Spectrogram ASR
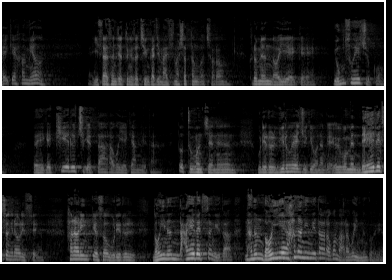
회개하면 이사야 선제 통해서 지금까지 말씀하셨던 것처럼 그러면 너희에게 용서해 주고 너희에게 기회를 주겠다라고 얘기합니다. 또 두 번째는 우리를 위로해 주기 원한 거예요. 여기 보면 내 백성이라고 그랬어요. 하나님께서 우리를 너희는 나의 백성이다. 나는 너희의 하나님이다 라고 말하고 있는 거예요.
